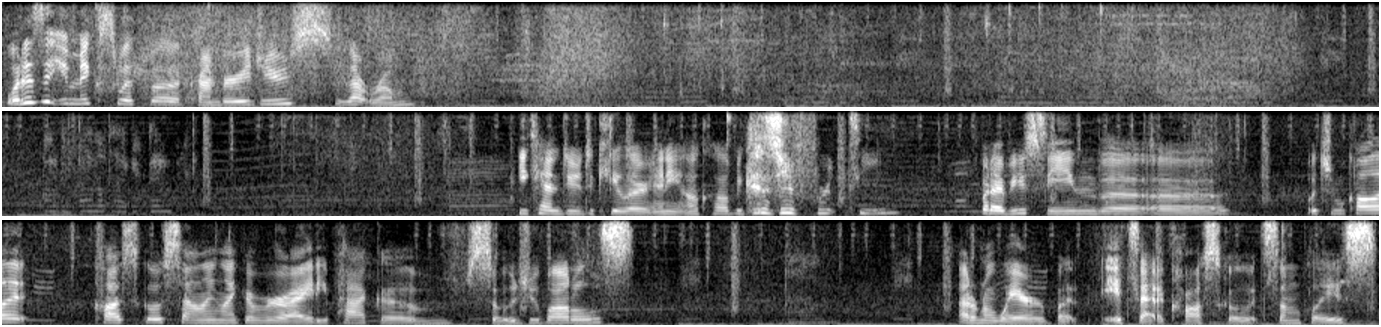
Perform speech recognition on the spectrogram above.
What is it you mix with the cranberry juice? Is that rum? You can't do tequila or any alcohol because you're 14. But have you seen the, uh, whatchamacallit? Costco selling like a variety pack of soju bottles? I don't know where, but it's at a Costco at some place.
